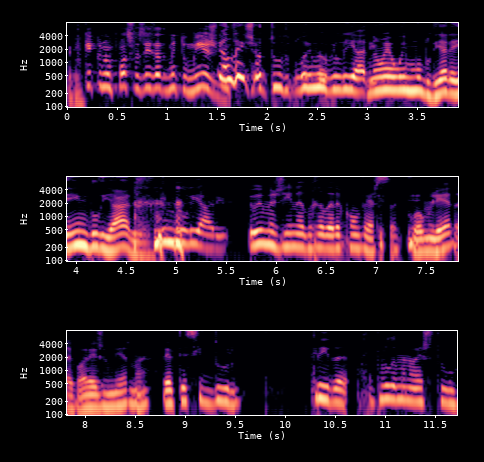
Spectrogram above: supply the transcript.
Porquê é que eu não posso fazer exatamente o mesmo? Ele deixou tudo pelo imobiliário. Não é o imobiliário, é imobiliário. Imobiliário. Eu imagino a derradeira conversa com a mulher, agora és mulher, não é? Deve ter sido duro. Querida, o problema não és tu.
